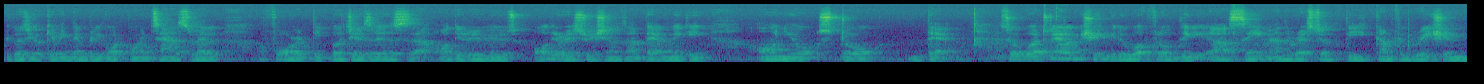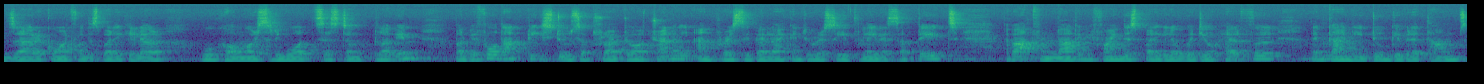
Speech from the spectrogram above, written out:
because you're giving them reward points as well for the purchases or the reviews or the registrations that they are making on your store there. So uh, today I'll be showing you the workflow of the uh, same and the rest of the configurations uh, required for this particular WooCommerce reward system plugin. But before that please do subscribe to our channel and press the bell icon to receive the latest updates. Apart from that if you find this particular video helpful then kindly do give it a thumbs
